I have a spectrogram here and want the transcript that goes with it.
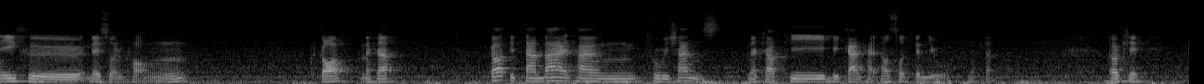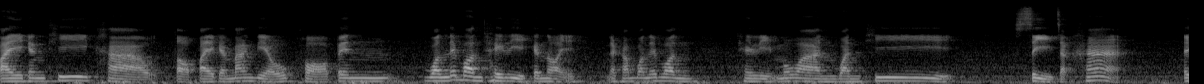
นี่คือในส่วนของกอล์ฟนะครับ ก็ติดตามได้ทาง True Vision นะครับที่มีการถ่ายทอดสดกันอยู่นะครับ โอเค ไปกันที่ข่าวต่อไปกันบ้างเดี๋ยวขอเป็นวอลเลย์บอลไทยลีกกันหน่อยนะครับวอลเลย์บอล ไทยลีกเมื่อวานวันที่4จาก5ไอ้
